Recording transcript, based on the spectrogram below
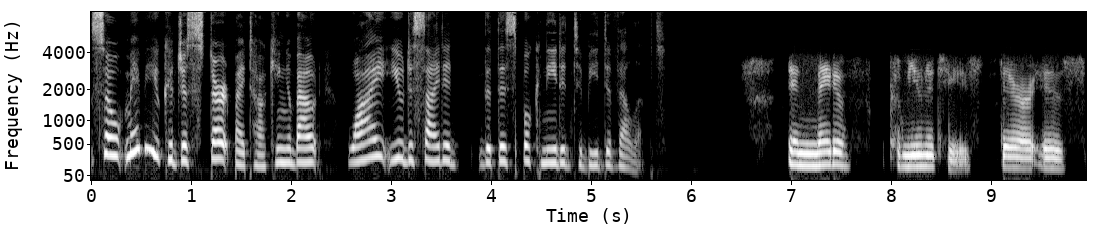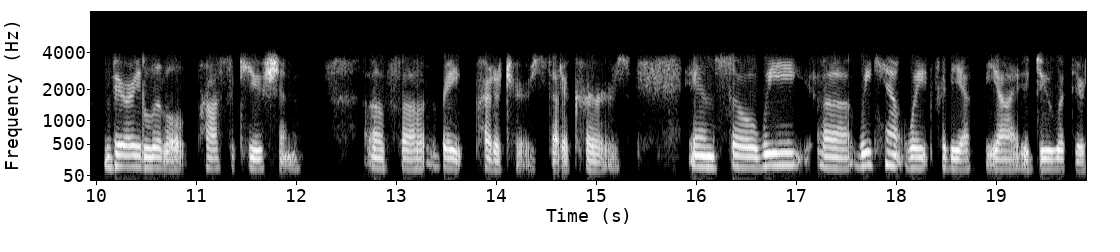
So maybe you could just start by talking about why you decided that this book needed to be developed. In Native communities, there is very little prosecution of uh, rape predators that occurs, and so we uh, we can't wait for the FBI to do what they're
